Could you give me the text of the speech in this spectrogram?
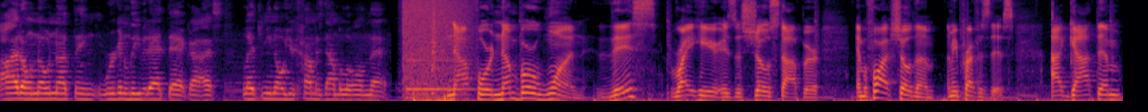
I don't know nothing. We're going to leave it at that, guys. Let me know your comments down below on that. Now for number one, this right here is a showstopper. And before I show them, let me preface this. I got them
